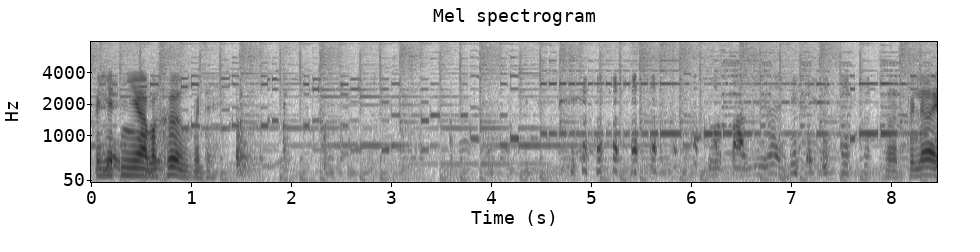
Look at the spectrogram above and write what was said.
ไปเฮ็ดเหงียบะเครื่องเป็นได โดดปากดีเลยโดดไปเลย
